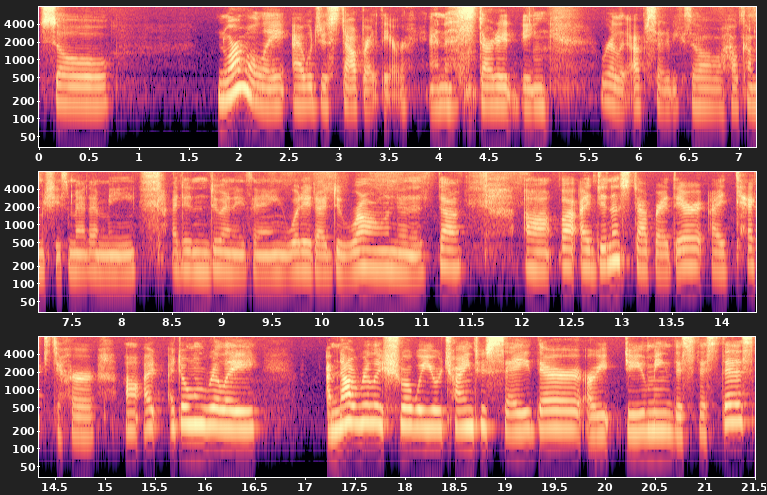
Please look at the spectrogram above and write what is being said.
So normally I would just stop right there and started being really upset because oh how come she's mad at me? I didn't do anything. What did I do wrong? And stuff uh, but I didn't stop right there. I texted her. Uh, I, I don't really I'm not really sure what you're trying to say there or do you mean this this this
